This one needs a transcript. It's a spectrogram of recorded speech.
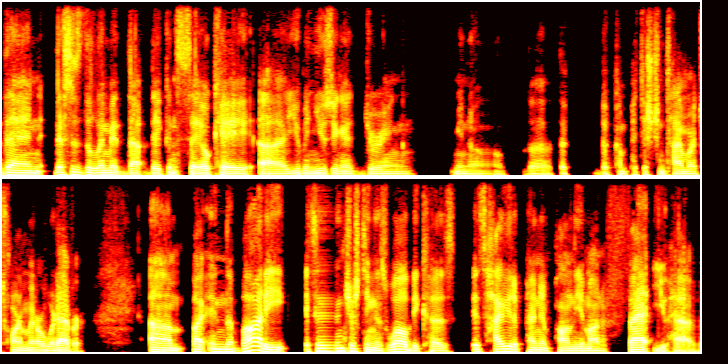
then this is the limit that they can say, okay, uh, you've been using it during you know the the, the competition time or a tournament or whatever. Um, but in the body, it's interesting as well because it's highly dependent upon the amount of fat you have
